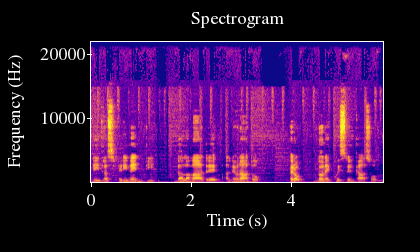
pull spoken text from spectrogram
dei trasferimenti dalla madre al neonato. Però non è questo il caso.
